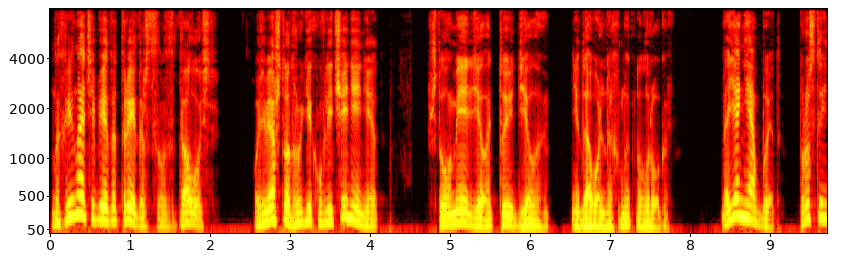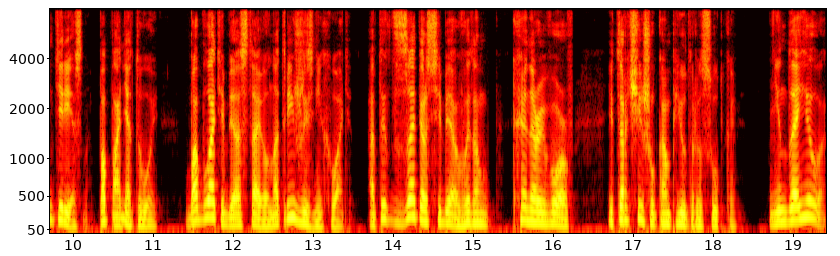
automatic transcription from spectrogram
Нахрена тебе это трейдерство сдалось? У тебя что, других увлечений нет? Что умею делать, то и делаю, — недовольно хмыкнул Рогов. Да я не об этом. Просто интересно. Папаня твой. Бабла тебе оставил, на три жизни хватит а ты запер себя в этом Canary Wharf и торчишь у компьютера сутками. Не надоело?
